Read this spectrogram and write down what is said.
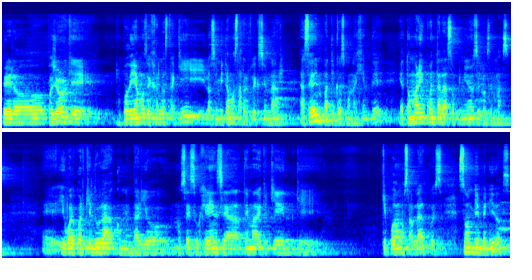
Pero pues yo creo que podríamos dejarlo hasta aquí y los invitamos a reflexionar, a ser empáticos con la gente y a tomar en cuenta las opiniones de los demás. Eh, igual cualquier duda, comentario, no sé, sugerencia, tema de que quieren que, que podamos hablar, pues son bienvenidos.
